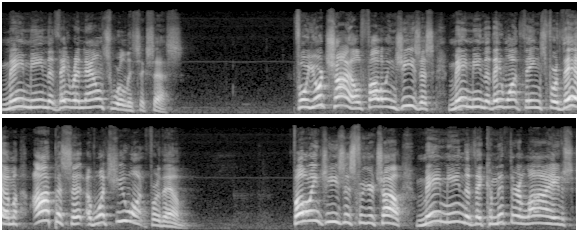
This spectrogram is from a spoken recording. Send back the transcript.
may mean that they renounce worldly success. For your child, following Jesus may mean that they want things for them opposite of what you want for them. Following Jesus for your child may mean that they commit their lives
